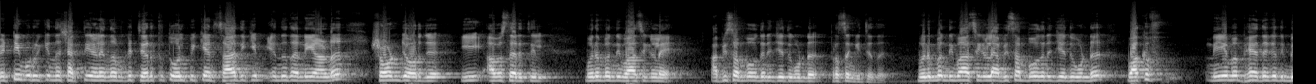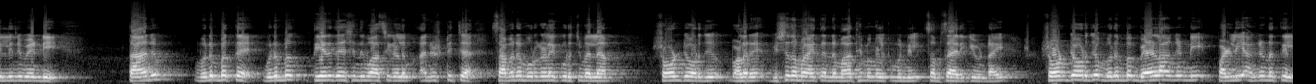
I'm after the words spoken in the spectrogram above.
വെട്ടിമുറിക്കുന്ന ശക്തികളെ നമുക്ക് ചെറുത്ത് തോൽപ്പിക്കാൻ സാധിക്കും എന്ന് തന്നെയാണ് ഷോൺ ജോർജ് ഈ അവസരത്തിൽ മുനമ്പം നിവാസികളെ അഭിസംബോധന ചെയ്തുകൊണ്ട് പ്രസംഗിച്ചത്. മുനമ്പൻ നിവാസികളെ അഭിസംബോധന ചെയ്തുകൊണ്ട് വഖഫ് നിയമ ഭേദഗതി ബില്ലിനു വേണ്ടി താനും മുനമ്പത്തെ മുനമ്പ് തീരദേശ നിവാസികളും അനുഷ്ഠിച്ച സമരമുറകളെക്കുറിച്ചുമെല്ലാം ഷോൺ ജോർജ് വളരെ വിശദമായി തന്നെ മാധ്യമങ്ങൾക്ക് മുന്നിൽ സംസാരിക്കുകയുണ്ടായി. ഷോൺ ജോർജ് മുനമ്പം വേളാങ്കണ്ണി പള്ളി അങ്കണത്തിൽ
